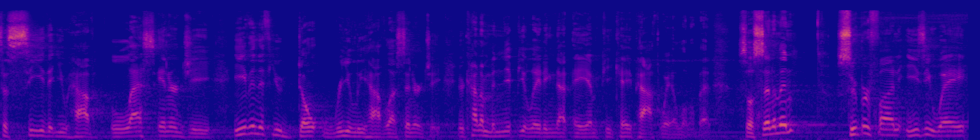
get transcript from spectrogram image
to see that you have less energy, even if you don't really have less energy. You're kind of manipulating that AMPK pathway a little bit. So cinnamon, super fun, easy way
